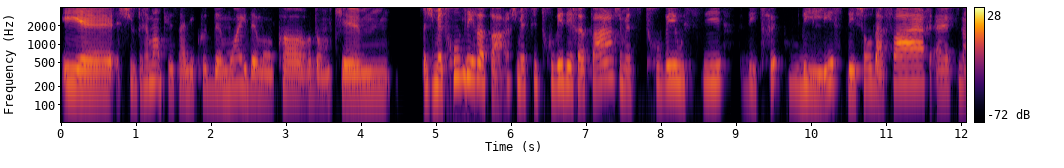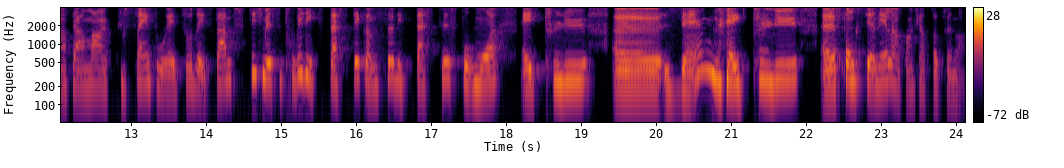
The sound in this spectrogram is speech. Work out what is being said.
et euh, je suis vraiment plus à l'écoute de moi et de mon corps. Donc, je me trouve des repères. Je me suis trouvé des repères. Je me suis trouvé aussi des trucs, des listes, des choses à faire, euh, financièrement un coussin pour être sûr d'être stable. Tu sais, je me suis trouvé des petits aspects comme ça, des petites astuces pour moi, être plus euh, zen, être plus euh, fonctionnel en tant qu'entrepreneur.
